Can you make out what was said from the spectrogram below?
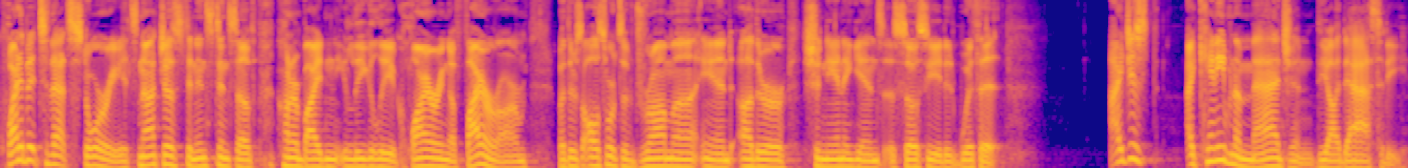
quite a bit to that story. It's not just an instance of Hunter Biden illegally acquiring a firearm, but there's all sorts of drama and other shenanigans associated with it. I just, I can't even imagine the audacity.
